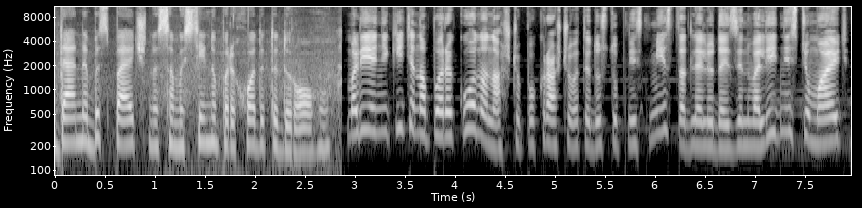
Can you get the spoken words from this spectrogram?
де небезпечно самостійно переходити дорогу. Марія Нікітіна переконана, що покращувати доступність міста для людей з інвалідністю мають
